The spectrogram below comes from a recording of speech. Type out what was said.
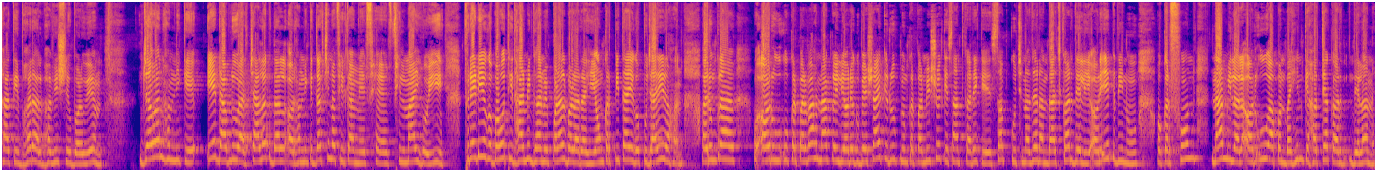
खातिर भरल भविष्य बढ़ुए जवन हमनी के ए डब्ल्यू आर चालक दल और हमनी के दक्षिण अफ्रीका में फिल्माई हुई। फ्रेडी एगो बहुत ही धार्मिक घर में पड़ल बढ़ल रही उनकर पिता एगो पुजारी रहन, और उनका और ओकर परवाह ना कैली और एगो व्यवसाय के रूप में उनकर परमेश्वर के साथ करे के सब कुछ नज़रअंदाज कर देली। और एक दिन ओकर फ़ोन ना मिलल और उ अपन बहिन के हत्या कर देलन।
